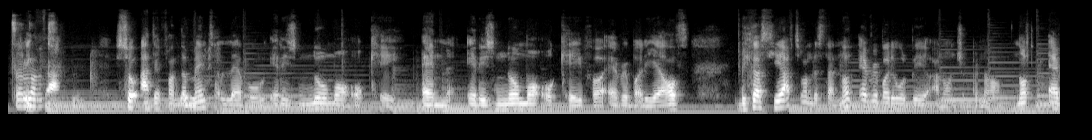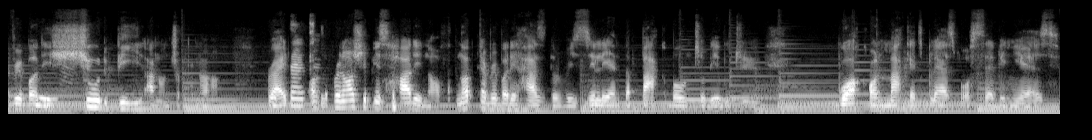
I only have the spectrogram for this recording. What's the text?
it's a exactly. lot. So, at the fundamental level, it is no more okay. And it is no more okay for everybody else because you have to understand not everybody will be an entrepreneur, not everybody mm. should be an entrepreneur. Right? Exactly. Entrepreneurship is hard enough. Not everybody has the resilience, the backbone to be able to work on Market Players for seven years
